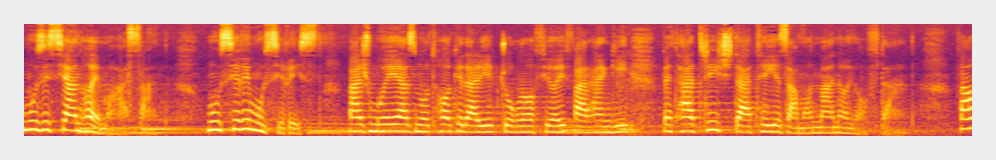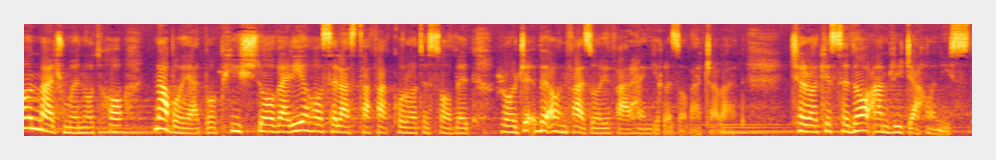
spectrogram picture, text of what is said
موزیسین های ما هستند. موسیقی موسیقی است مجموعه از نوت ها که در یک جغرافیای فرهنگی به تدریج در طی زمان معنا یافتند. و آن مجموعه نوتها نباید با پیش داوری حاصل از تفکرات ثابت راجع به آن فضای فرهنگی قضاوت شود. چرا که صدا امری جهانی است.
